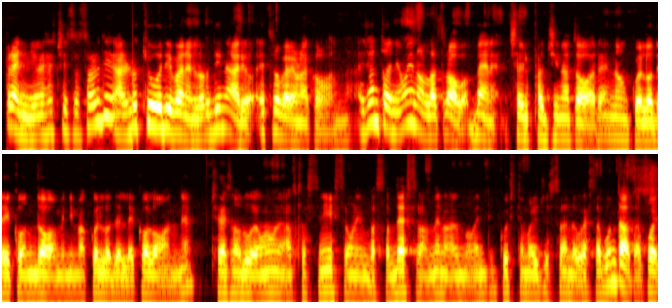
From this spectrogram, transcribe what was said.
Prendi un esercizio straordinario, lo chiudi, vai nell'ordinario e troverai una colonna. E Antonio, ma io non la trovo. Bene, c'è il paginatore, non quello dei condomini, ma quello delle colonne. Ce ne sono due, uno in alto a sinistra, uno in basso a destra, almeno nel momento in cui stiamo registrando questa puntata. Poi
